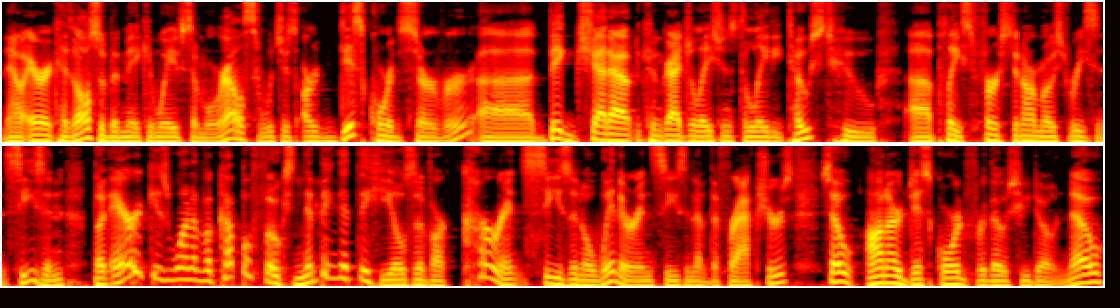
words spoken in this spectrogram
Now, Eric has also been making waves somewhere else, which is our Discord server. Uh, big shout out, congratulations to Lady Toast, who uh, placed first in our most recent season. But Eric is one of a couple folks nipping at the heels of our current seasonal winner in Season of the Fractures. So, on our Discord, for those who don't know,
